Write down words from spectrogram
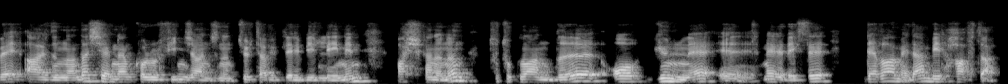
ve ardından da Şebnem Korur Fincancı'nın Türk Tabipleri Birliği'nin başkanının tutuklandığı o günle e, neredeyse devam eden bir hafta.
